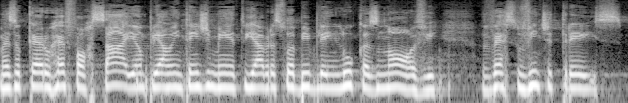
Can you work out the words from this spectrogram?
mas eu quero reforçar e ampliar o entendimento. E abra sua Bíblia em Lucas 9, verso 23.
